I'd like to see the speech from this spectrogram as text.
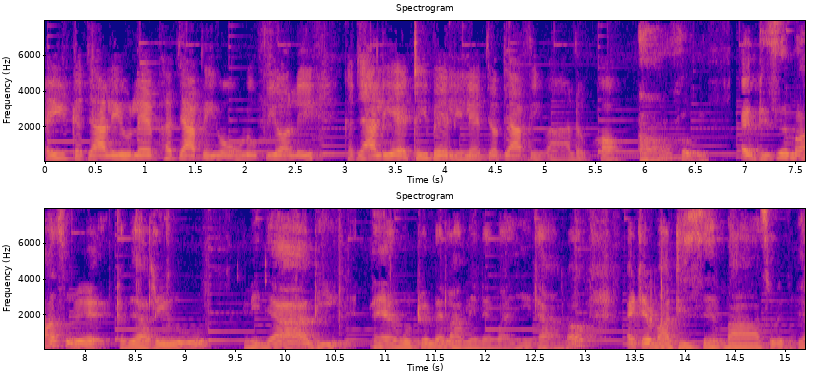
အဲ့ကြပြလေးကိုလည်းဖတ်ပြပေးအောင်လို့ပြီးတော့လေကြပြလေးရဲ့အဓိပ္ပာယ်လေးလည်းပြောပြပေးပါလို့ဟုတ်အော်ဟုတ်ပြီအဲ့ဒီဇင်ဘာဆိုတဲ့ကြပြလေးကို မိညာဒီဘယ်ကိုထွေးမဲ့လာမင်းနဲ့မှရေးထားတာနော်အဲ့ထဲမှာဒီဇင်ဘာဆိုတဲ့ကြပြ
